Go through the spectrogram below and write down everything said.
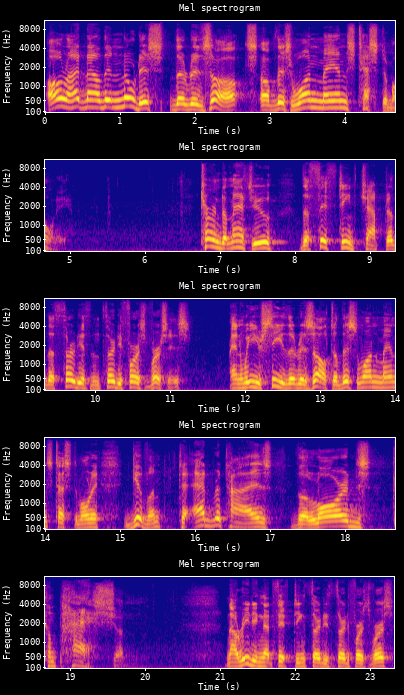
All right, now then notice the results of this one man's testimony. Turn to Matthew, the 15th chapter, the 30th and 31st verses, and we see the result of this one man's testimony given to advertise the Lord's compassion. Now, reading that 15th, 30th, 31st verse,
